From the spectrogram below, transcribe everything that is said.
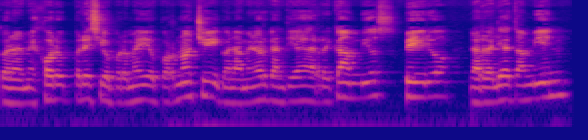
con el mejor precio promedio por noche y con la menor cantidad de recambios, pero la realidad también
